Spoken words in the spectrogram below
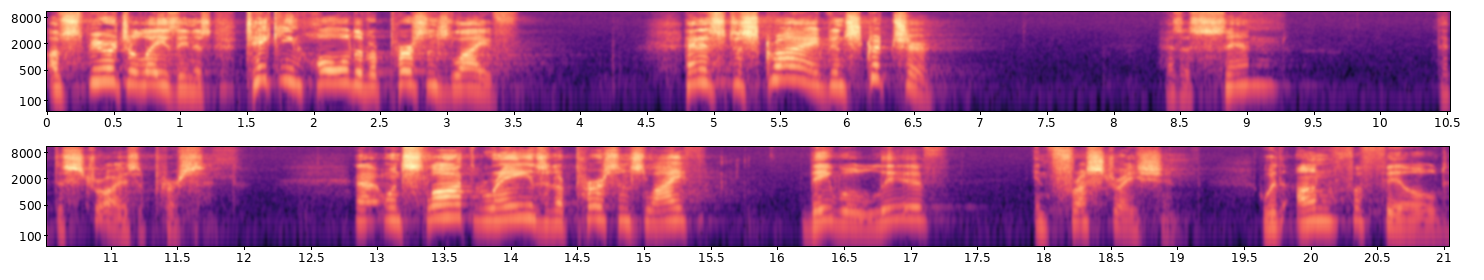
of spiritual laziness, taking hold of a person's life. And it's described in Scripture as a sin that destroys a person. Now, when sloth reigns in a person's life, they will live in frustration with unfulfilled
